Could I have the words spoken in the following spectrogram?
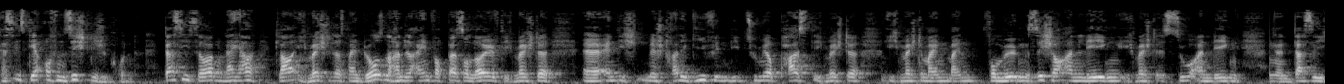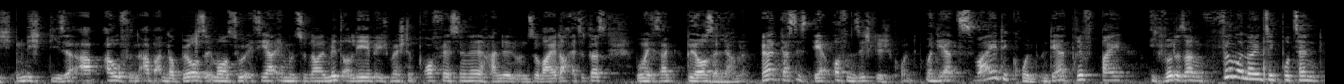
das ist der offensichtliche Grund, dass sie sagen, na ja, klar, ich möchte, dass mein Börsenhandel einfach besser läuft. Ich möchte äh, endlich eine Strategie finden, die zu mir passt. Ich möchte, ich möchte mein, mein Vermögen sicher anlegen. Ich möchte es so anlegen, dass ich nicht diese Auf und Ab an der Börse immer so sehr emotional miterlebe. Ich möchte professionell handeln und so weiter. Also das, wo man sagt, Börse lernen. Ja, das ist der offensichtliche Grund. Und der zweite Grund, und der trifft bei, ich würde sagen, 95 Prozent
